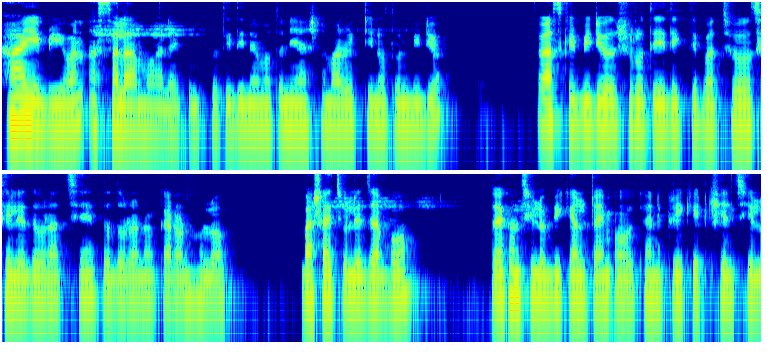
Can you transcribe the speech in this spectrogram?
হাই এভরিওয়ান আসসালামু আলাইকুম প্রতিদিনের মতো নিয়ে আসলাম আরও একটি নতুন ভিডিও তো আজকের ভিডিও শুরুতেই দেখতে পাচ্ছ ছেলে দৌড়াচ্ছে। তো দৌড়ানোর কারণ হলো বাসায় চলে যাব। তো এখন ছিল বিকাল টাইম ও এখানে ক্রিকেট খেলছিল।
